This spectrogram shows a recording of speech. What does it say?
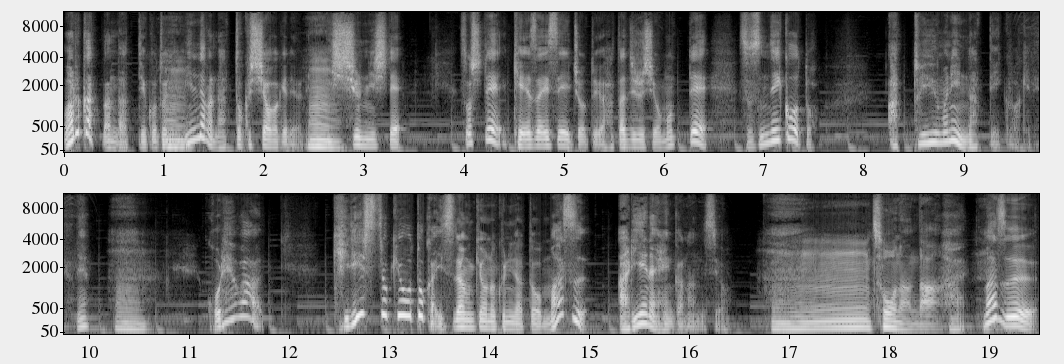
悪かったんだっていうことにうんみんなが納得しちゃうわけだよね、うん一瞬にして。そして、経済成長という旗印を持って進んでいこうと、あっという間になっていくわけだよね。うんこれはキリスト教とかイスラム教の国だとまずありえない変化なんですよ。うーんそうなんだはい、まず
